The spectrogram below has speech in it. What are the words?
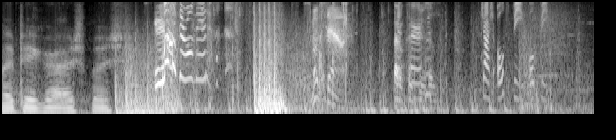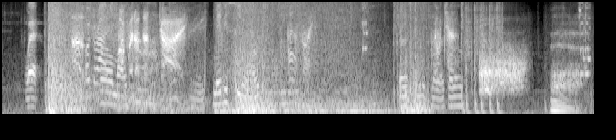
Big last. Might be a garage push. Fuck.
